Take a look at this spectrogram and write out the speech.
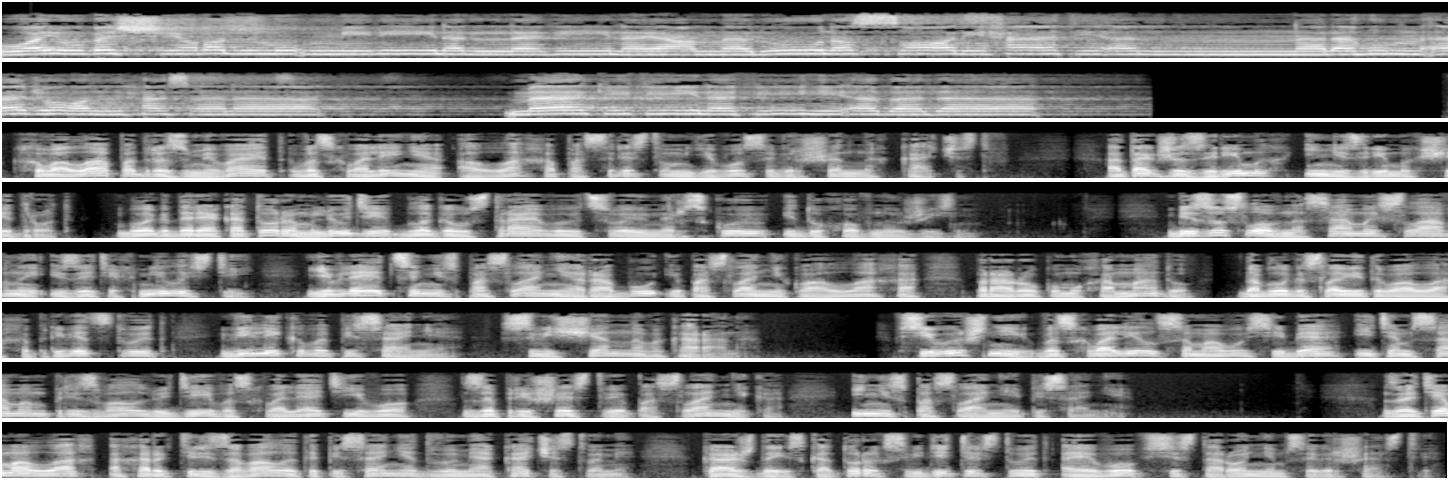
ويبشر المؤمنين الذين يعملون الصالحات أن لهم أجرا حسنا ماكثين فيه أبدا Хвала подразумевает восхваление Аллаха посредством Его совершенных качеств, а также зримых и незримых щедрот, благодаря которым люди благоустраивают свою мирскую и духовную жизнь. Безусловно, самой славной из этих милостей является неспослание рабу и посланнику Аллаха, пророку Мухаммаду, да благословит его Аллах приветствует, великого Писания, священного Корана. Всевышний восхвалил самого себя и тем самым призвал людей восхвалять его за пришествие посланника и неспослание Писания. Затем Аллах охарактеризовал это Писание двумя качествами, каждое из которых свидетельствует о его всестороннем совершенстве.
